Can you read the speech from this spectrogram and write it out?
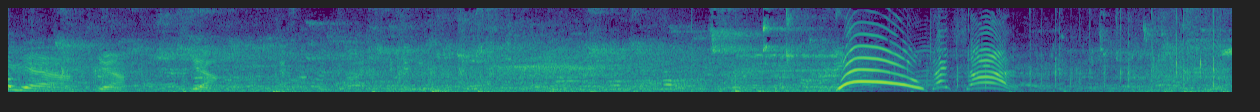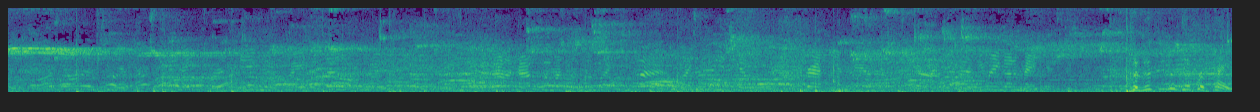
Oh yeah, yeah, yeah. Woo! Good shot. Cause this is a different pace.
